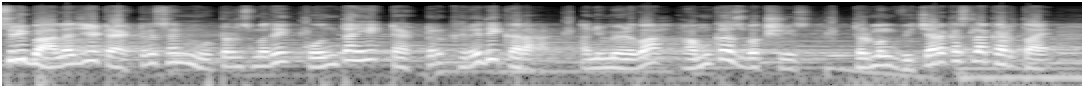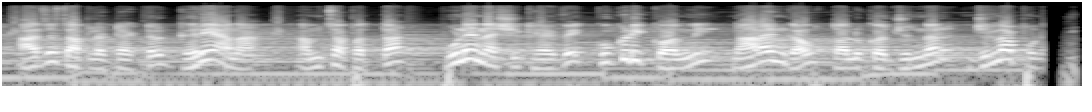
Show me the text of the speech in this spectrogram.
श्री बालाजी ट्रॅक्टर्स अँड मोटर्समध्ये कोणताही ट्रॅक्टर खरेदी करा आणि मिळवा हमखास बक्षीस. तर मग विचार कसला करताय? आजच आपला ट्रॅक्टर घरी आणा. आमचा पत्ता पुणे नाशिक हायवे कुकडी कॉलनी नारायणगाव तालुका जुन्नर जिल्हा पुणे.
